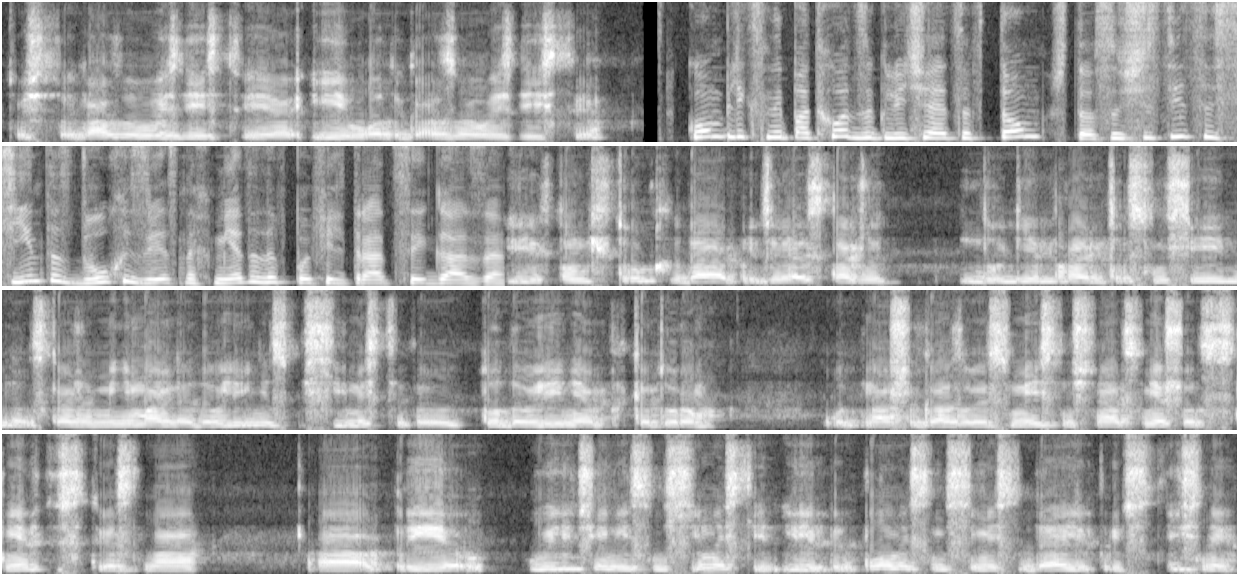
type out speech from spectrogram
то есть газовое воздействие и водогазовое воздействие. Комплексный подход заключается в том, что осуществится синтез двух известных методов по фильтрации газа. Или в том числе, когда определяется также другие параметры смесей, скажем, минимальное давление смесимости, это то давление, при котором вот наша газовая смесь начинает смешиваться с нефтью, соответственно, а, при увеличении смесимости или при полной смесимости, да, или при частичной,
